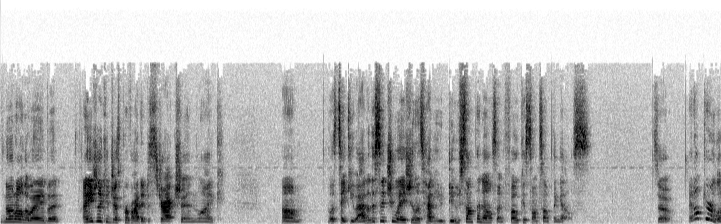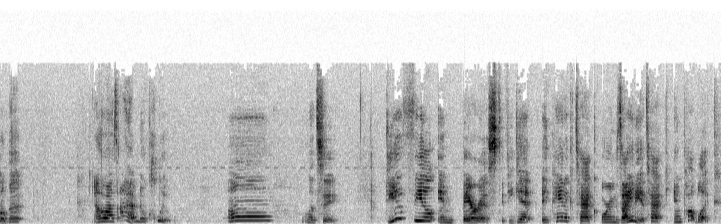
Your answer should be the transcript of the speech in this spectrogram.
not all the way, but I usually could just provide a distraction, like, um, let's take you out of the situation, let's have you do something else and focus on something else. So it helped her a little bit. Otherwise, I have no clue. Um, let's see. Do you feel embarrassed if you get a panic attack or anxiety attack in public?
